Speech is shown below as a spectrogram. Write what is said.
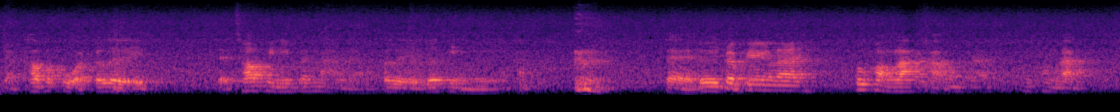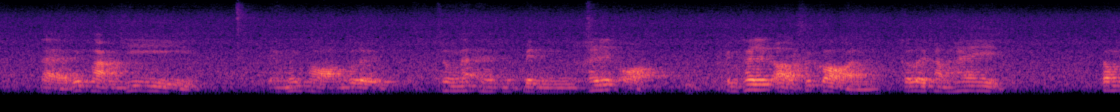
อยากเข้าประกวดก็เลย แต่ชอบเพลงนี้ตั้งนานแล้วก็เลยเลือกเพลงนี้ครับ แต่ด้วยก็เพลงอะไรผู้ครองรักครับผู้ครองรัก แต่ด้วยความที่ยังไม่พร้อมก็เลยช่วงนั้นเอ่อเป็นไข้เลือดออก เป็นไข้เลือดออกซะก่อน ก็เลยทำให้ต้อง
